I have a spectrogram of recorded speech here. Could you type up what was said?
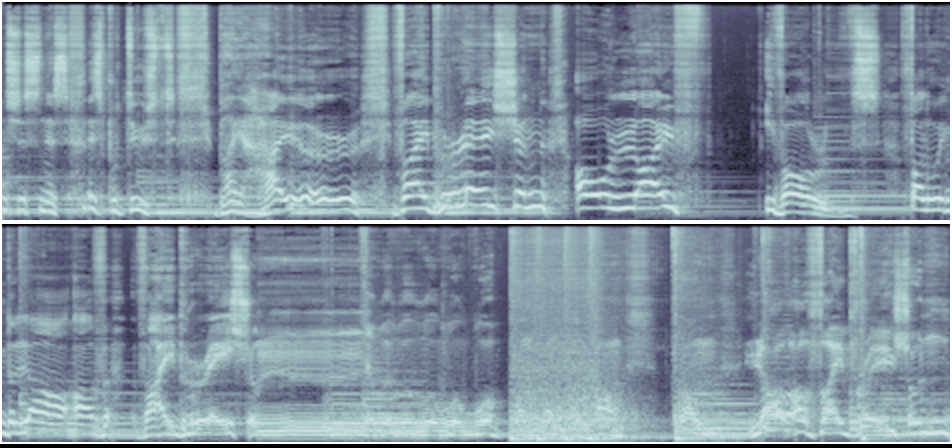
consciousness is produced by higher vibration. All life evolves following the law of vibration. Law of vibration.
